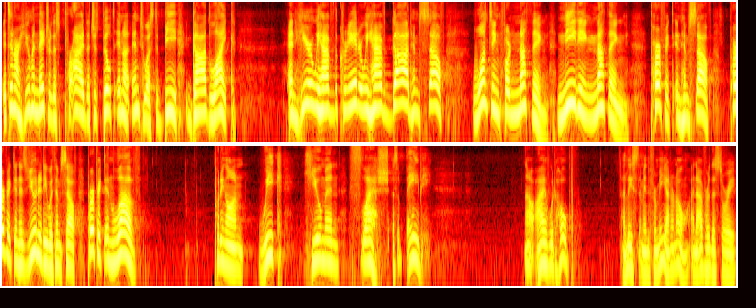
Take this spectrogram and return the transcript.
It's in our human nature, this pride that's just built in a, into us to be God like. And here we have the Creator, we have God Himself wanting for nothing, needing nothing, perfect in Himself, perfect in His unity with Himself, perfect in love, putting on weak human flesh as a baby. Now, I would hope, at least, I mean, for me, I don't know, and I've heard this story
